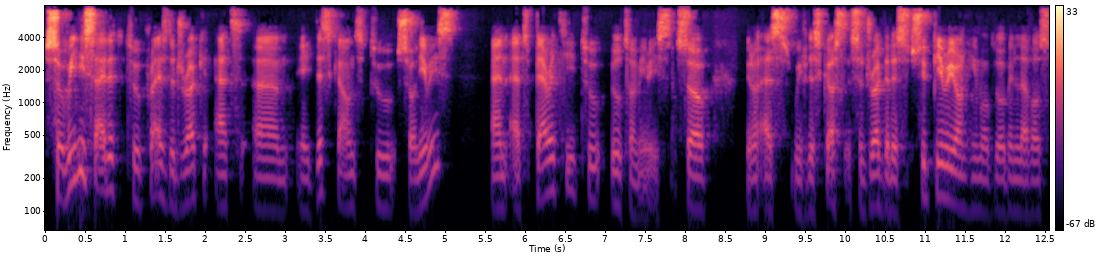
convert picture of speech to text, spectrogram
So we decided to price the drug at um, a discount to Soliris and at parity to Ultomiris. So, you know, as we've discussed, it's a drug that is superior on hemoglobin levels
